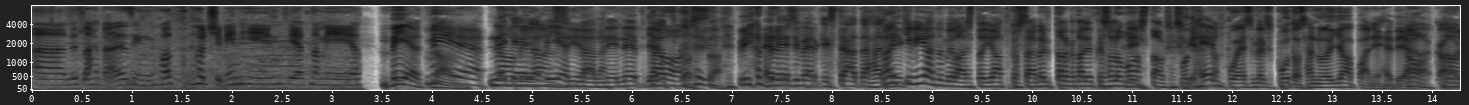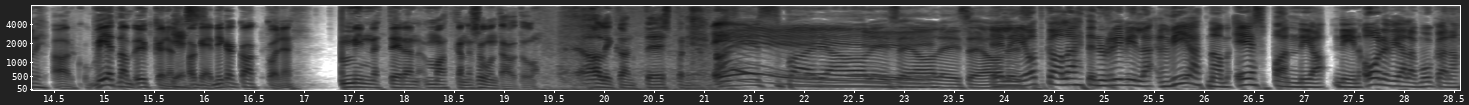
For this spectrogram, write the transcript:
Ää, nyt lähdetään ensin Ho, Ho Chi Minhiin, Vietnamiin ja Vietnam. Vietnam ne, keillä Vietnam, siellä. niin ne jatkossa. Vietnam- Et esimerkiksi täältähän... Kaikki vietnamilaiset on jatkossa, ja mä nyt tarkoitan, jotka sanoo vastaukseksi Mutta. Emppu esimerkiksi putos, hän oli Japani heti oh, no niin. arku. Vietnam ykkönen. Yes. Okei, okay, mikä kakkonen? Minne teidän matkanne suuntautuu? Alicante, Espanja. Espanja se, oli se, oli Eli jotka on lähtenyt rivillä Vietnam, Espanja, niin on vielä mukana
